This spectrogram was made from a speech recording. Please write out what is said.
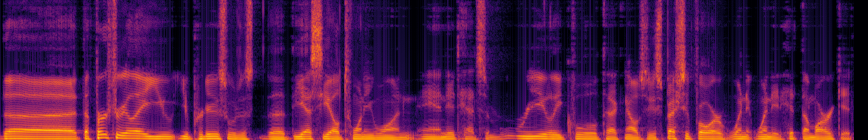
The the first relay you you produced was the the SEL twenty one, and it had some really cool technology, especially for when it when it hit the market,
